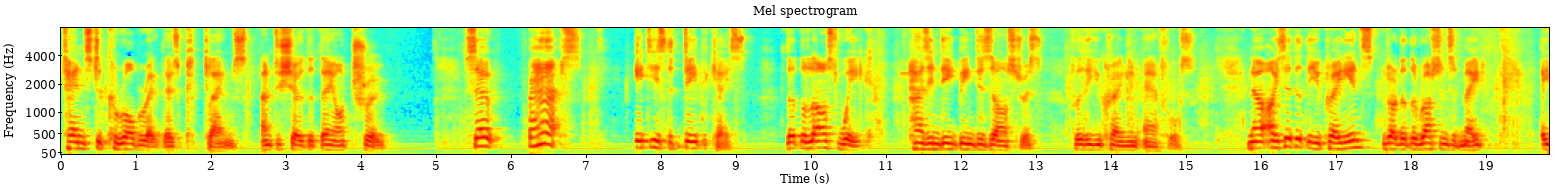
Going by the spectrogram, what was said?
tends to corroborate those claims and to show that they are true. So perhaps it is indeed the case that the last week has indeed been disastrous for the Ukrainian Air Force. Now, I said that the Ukrainians, that the Russians had made a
